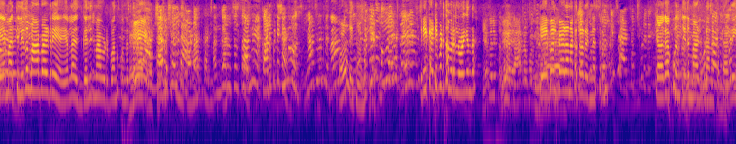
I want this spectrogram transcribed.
ಏ ಮತ್ತೆ ಇಲ್ಲಿ ಇದು ಮಾಡ್ಬೇಡ್ರಿ. ಎಲ್ಲ ಗಲೀಜ್ ಮಾಡ್ಬಿಡ್ರಿ ಬಂದ್ ಕುಂದ್ರ ಒಳಗೈತಿ ನೋಡಿ ರೀ ಕಟ್ಟಿ ಬಿಡ್ತಾಮ್ರಿ ಒಳಗಿಂದ. ಟೇಬಲ್ ಬೇಡ ಅನ್ನಕತ್ತಾಡ್ರಿ ಹೆಸರು. ಕೆಳಗ ಕುಂತ ಇದು ಮಾಡ್ಬಿಡ ಅನ್ನಕತ್ತಾಡ್ರಿ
